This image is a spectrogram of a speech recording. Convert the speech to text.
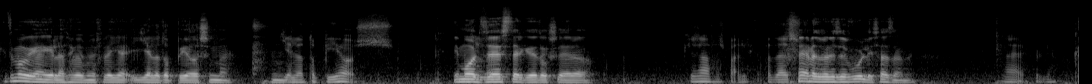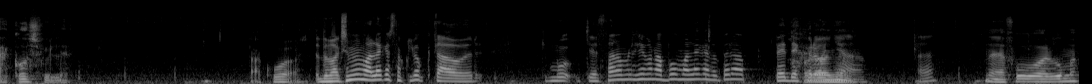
Και τι μου βγαίνει να γελάσω εγώ με φίλε, για γελοτοποιός είμαι. Μμ. Γελοτοποιό. Είμαι ο Γελο- Τζέστερ και δεν το ξέρω. Ποιος να αυτό πάλι. Φαντάζεσαι; Ένας Βερζεβούλης, άσταν. Ναι, ρε φίλε. Κακός φίλε. Ακούω. Εν τω μεταξύ είμαι μαλάκα στο Clock Tower και, μου... και αισθάνομαι ότι έχω να μπω μαλάκα εδώ πέρα 5 Χρόνια. χρόνια. Ε; Ναι, αφού αργούμε.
